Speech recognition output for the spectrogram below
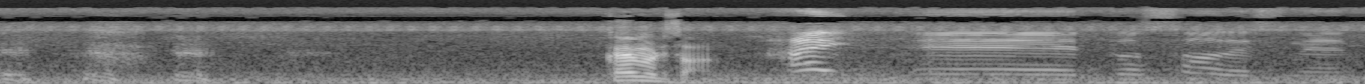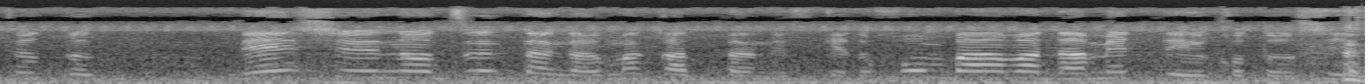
貝森さん。はい。えー、っとそうですね。ちょっと練習のズンタンがうまかったんですけど本番はダメっていうことを信じ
